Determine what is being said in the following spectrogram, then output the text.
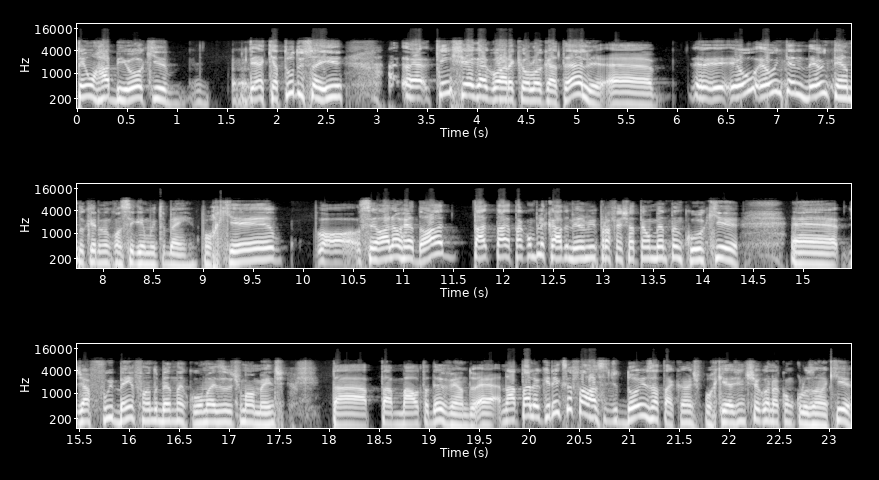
tem um Rabiot que é, que é tudo isso aí. É, quem chega agora que é o Locatelli, é, eu, eu, entendo, eu entendo que ele não conseguiu muito bem, porque você olha ao redor, tá, tá, tá complicado mesmo. E pra fechar, tem um Bentancur que é, já fui bem fã do Bentancur, mas ultimamente tá, tá mal, tá devendo. É, Natália, eu queria que você falasse de dois atacantes, porque a gente chegou na conclusão aqui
